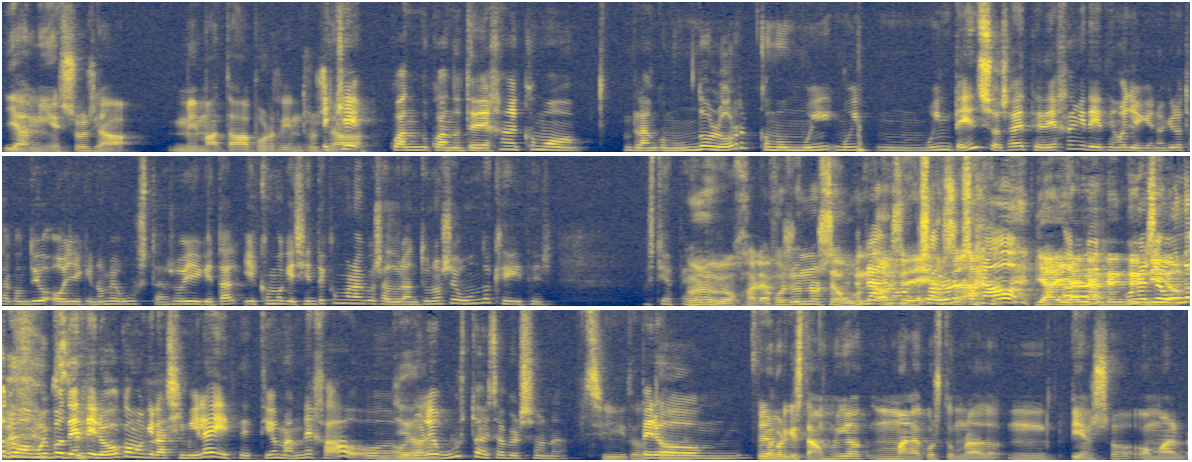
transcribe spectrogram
y a mí eso, o sea, me mataba por dentro, o sea, Es que cuando, cuando te dejan es como. En plan, como un dolor como muy, muy, muy intenso, ¿sabes? Te dejan y te dicen, oye, que no quiero estar contigo, oye, que no me gustas, oye, ¿qué tal? Y es como que sientes como una cosa durante unos segundos que dices, hostia, espera. bueno, ojalá fuese unos segundos, plan, no, ¿eh? O sea, no, ya, ya entendido. Unos segundos como muy potente y luego como que lo asimilas y dices, tío, me han dejado o, no le gusta a esa persona. Sí, total. Pero, Pero, bueno. porque estamos muy mal acostumbrados, mm, pienso, o mal,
